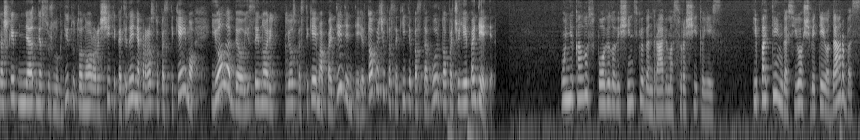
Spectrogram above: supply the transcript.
kažkaip ne, nesužlugdytų to noro rašyti, kad jinai neprarastų pasitikėjimo, jo labiau jisai nori jos pasitikėjimą padidinti ir tuo pačiu pasakyti pastabų ir tuo pačiu jai padėti. Unikalus Povilo Višinskio bendravimas su rašytojais. Ypatingas jo švietėjo darbas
